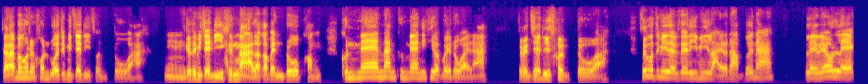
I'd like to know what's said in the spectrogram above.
แต่ถ้าเป็นคนคนรวยจะมีเจดีย์ส่วนตัวอืมก็จะมีเจดีย์ขึ้นมา แล้วก็เป็นรูปของคุณแม่นั่นคุณแม่นี่ที่แบบรวยๆนะจะเป็นเจดีย์ส่วนตัว ซึ่งมันจะมีเจดีย์มีหลายระดับด้วยนะเลเวลเล็ก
